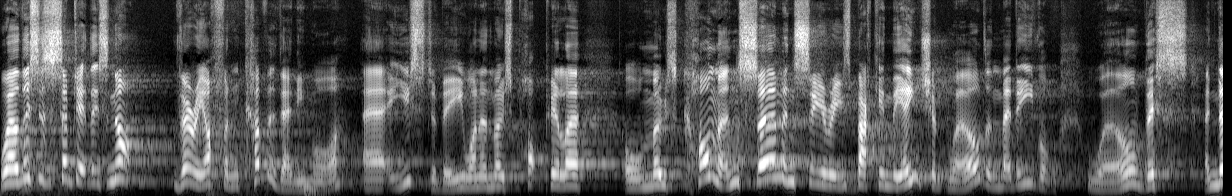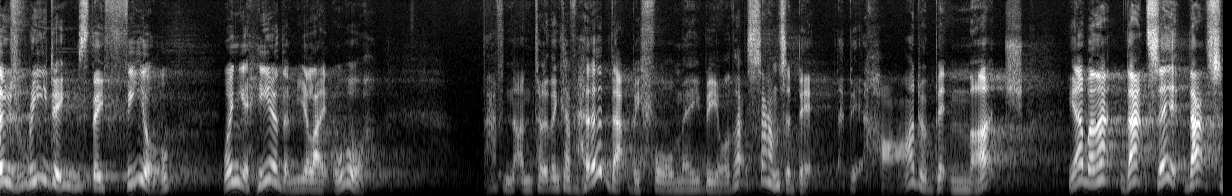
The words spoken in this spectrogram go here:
Well, this is a subject that's not very often covered anymore. Uh, it used to be one of the most popular or most common sermon series back in the ancient world and medieval world. This and those readings, they feel when you hear them, you're like, oh, I don't think I've heard that before, maybe, or that sounds a bit a bit hard or a bit much. Yeah, but that, that's it. That's,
